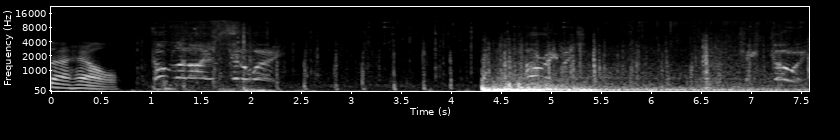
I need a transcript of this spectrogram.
the hell? Don't let Irons get away! Hurry, Mitchell! Keep going!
